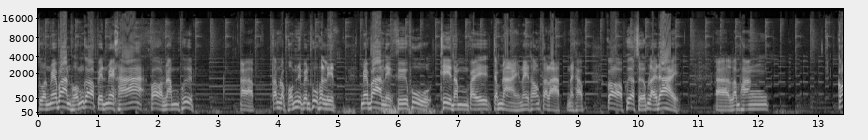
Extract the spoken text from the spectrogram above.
ส่วนแม่บ้านผมก็เป็นแม่ค้าก็นำพืชอ่าสำหรับผมนี่เป็นผู้ผลิตแม่บ้านนี่คือผู้ที่นำไปจำหน่ายในท้องตลาดนะครับ ก็เพื่อเสริมรายได้อ่าลำพังก็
